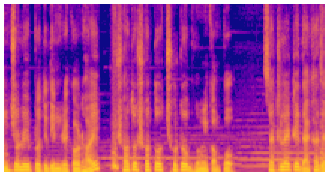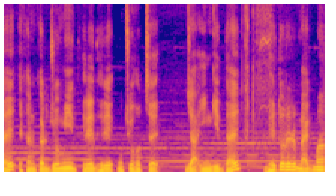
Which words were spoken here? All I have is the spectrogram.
অঞ্চলে প্রতিদিন রেকর্ড হয় শত শত ছোট ভূমিকম্প। স্যাটেলাইটে দেখা যায় এখানকার জমি ধীরে ধীরে উঁচু হচ্ছে, যা ইঙ্গিত দেয় ভেতরের ম্যাগমা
